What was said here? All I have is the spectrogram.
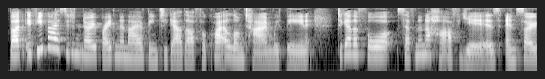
But if you guys didn't know, Braydon and I have been together for quite a long time. We've been together for seven and a half years. And so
